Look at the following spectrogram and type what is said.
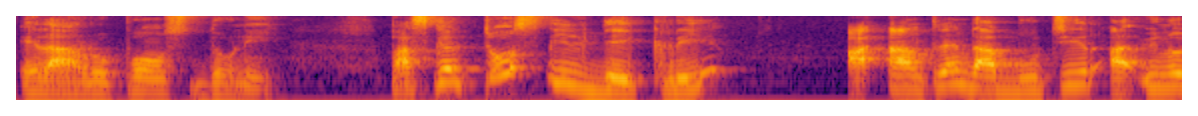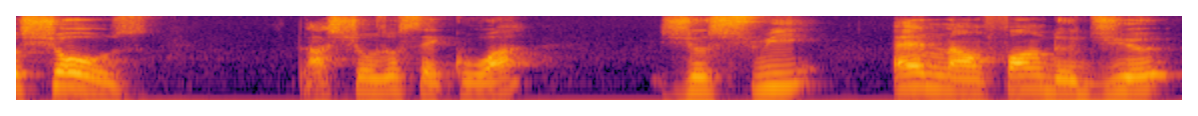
et la réponse donnée. Parce que tout ce qu'il décrit est en train d'aboutir à une chose. La chose, c'est quoi? Je suis un enfant de Dieu.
